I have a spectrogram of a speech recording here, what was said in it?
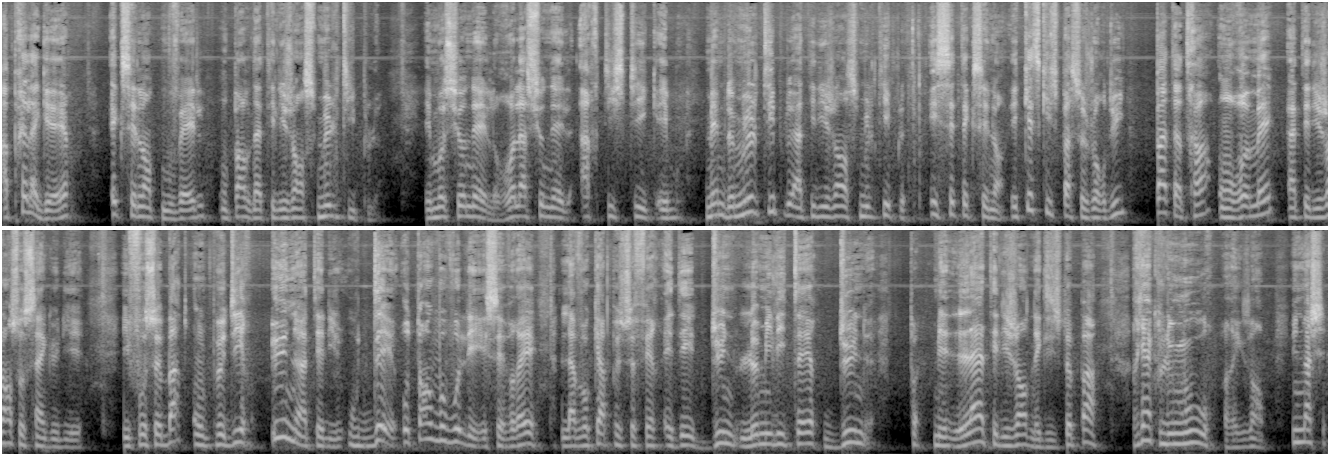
Après la guerre, excellente nouvelle, on parle d'intelligence multiple émotionnelle, relationnelle, artistique et même de multiples intelligences multiples. Et c'est excellent. Et qu'est-ce qui se passe aujourd'hui? Patatras, on remet intelligence au singulier. Il faut se battre. On peut dire une intelligence ou des, autant que vous voulez. Et c'est vrai, l'avocat peut se faire aider d'une, le militaire d'une. Mais l'intelligence n'existe pas. Rien que l'humour, par exemple. Une machine.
